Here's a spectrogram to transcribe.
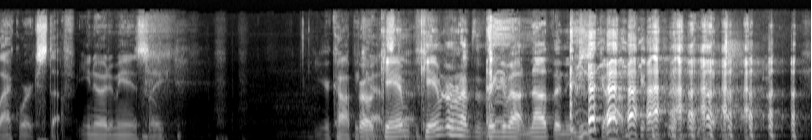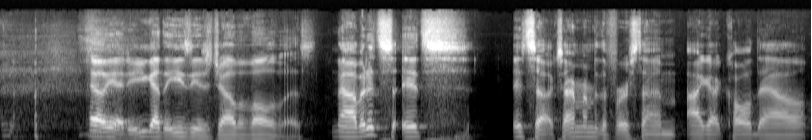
black work stuff. You know what I mean? It's like. Your copycat Bro, Cam stuff. Cam don't have to think about nothing. He just got Hell yeah, dude! You got the easiest job of all of us. No, but it's it's it sucks. I remember the first time I got called out.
